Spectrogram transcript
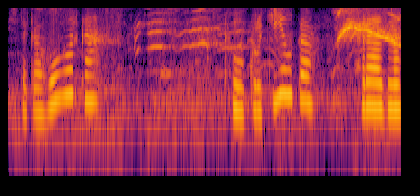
Ось така горка. Крутілка разна.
